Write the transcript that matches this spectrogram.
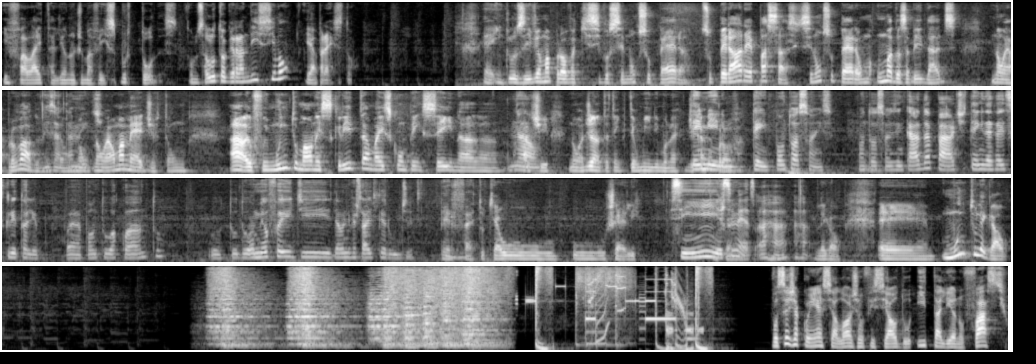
e falar italiano de uma vez por todas. Um saluto grandissimo e a presto! É, inclusive é uma prova que se você não supera, superar é passar. Se não supera uma, uma das habilidades, não é aprovado. Né? Então não, não, é uma média. Então, ah, eu fui muito mal na escrita, mas compensei na, na não. parte. Não adianta, tem que ter um mínimo, né? De tem cada mínimo, prova. tem pontuações. Pontuações em cada parte, tem que estar escrito ali. É, pontua quanto, o, tudo. O meu foi de, da Universidade de Perúdia. Perfeito, que é o, o Shelley. Sim, Não esse tinha- mesmo. Aham, aham. Legal. É, muito legal. Você já conhece a loja oficial do Italiano Fácil?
